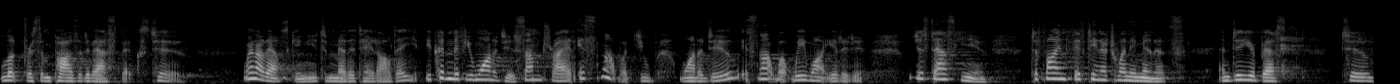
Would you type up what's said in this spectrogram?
look for some positive aspects too. We're not asking you to meditate all day. You couldn't if you wanted to. Some try it. It's not what you want to do. It's not what we want you to do. We're just asking you to find 15 or 20 minutes and do your best to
